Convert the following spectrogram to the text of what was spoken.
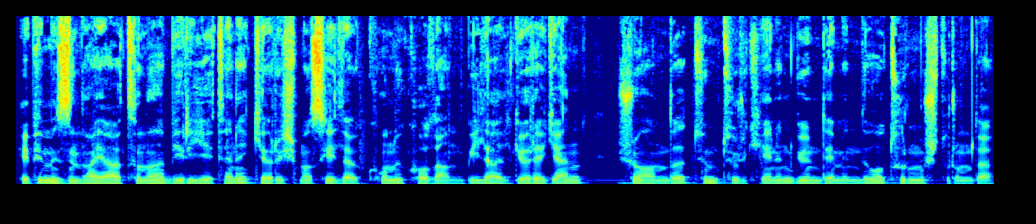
Hepimizin hayatına bir yetenek yarışmasıyla konuk olan Bilal Göregen şu anda tüm Türkiye'nin gündeminde oturmuş durumda.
